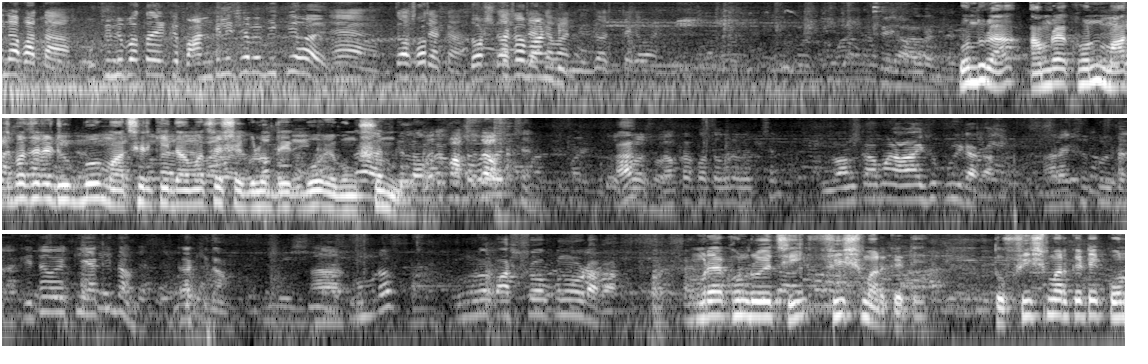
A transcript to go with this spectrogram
পুদিনা পাতা। পুচিনি পাতা একে বান্ডিল হিসেবে বিক্রি হয়? হ্যাঁ দশ? টাকা। দশ টাকা বান্ডিল? দশ টাকা বান্ডিল বন্ধুরা আমরা এখন মাছ বাজারে ঢুকবো মাছের কি দাম আছে সেগুলো দেখব এবং শুনব। লঙ্কা কত করে বেচছেন? লঙ্কা কত করে বেচছেন লঙ্কা আমার আড়াইশো কুড়ি টাকা। আড়াইশো কুড়ি টাকা। এটাও কি একই দাম? একই দাম। আর কুমড়ো? পনেরো পাঁচশো পনেরো টাকা। আমরা এখন রয়েছি ফিশ মার্কেটে তো ফিশ মার্কেটে কোন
